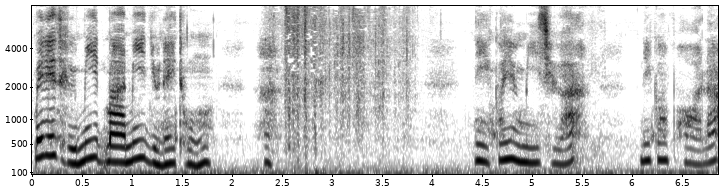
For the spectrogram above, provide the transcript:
ไม่ได้ถือมีดมามีดอยู่ในถุง นี่ก็ยังมีเชื้อ นี่ก็พอละ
